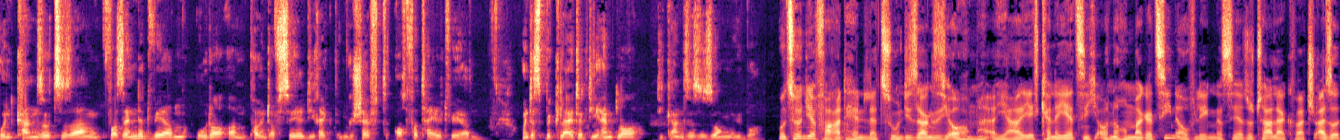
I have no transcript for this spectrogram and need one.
und kann sozusagen versendet werden oder am Point of Sale direkt im Geschäft auch verteilt werden. Und das begleitet die Händler die ganze Saison über. Uns hören ja Fahrradhändler zu und die sagen sich auch, ja, ich kann ja jetzt nicht auch noch ein Magazin auflegen, das ist ja totaler Quatsch. Also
